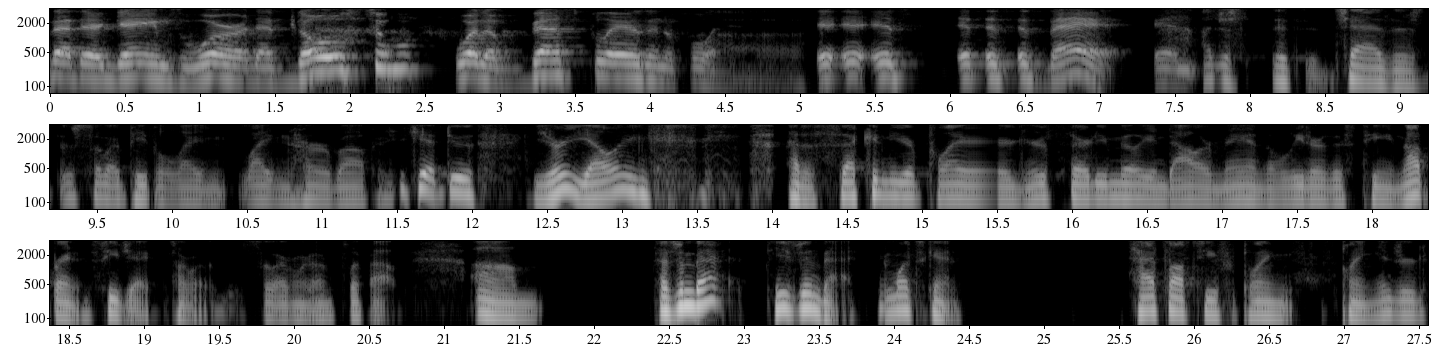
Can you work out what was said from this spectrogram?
that their games were. That those two were the best players in the fort. Uh, It, it, it's it, it's it's bad, and I just it, Chaz, there's there's so many people lighting lighting Herb up. You can't do you're yelling at a second year player, you're 30 million dollar man, the leader of this team, not Brandon, CJ. I'm talking about so everyone don't flip out. Um has been bad. He's been bad. And once again, hats off to you for playing playing injured.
